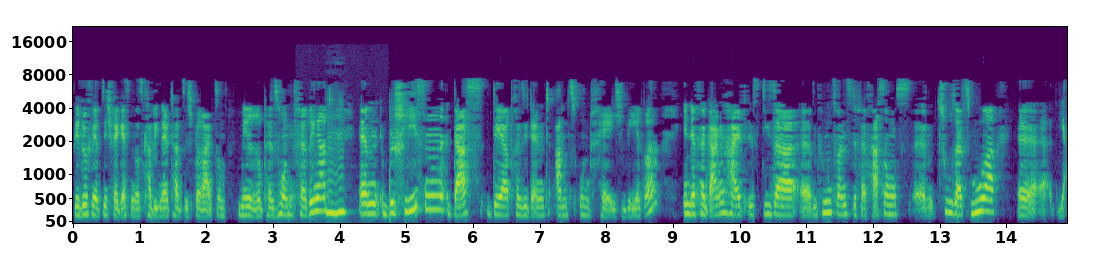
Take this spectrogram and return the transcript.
wir dürfen jetzt nicht vergessen, das Kabinett hat sich bereits um mehrere Personen verringert, mhm. ähm, beschließen, dass der Präsident amtsunfähig wäre. In der Vergangenheit ist dieser ähm, 25. Verfassungszusatz nur äh, ja,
